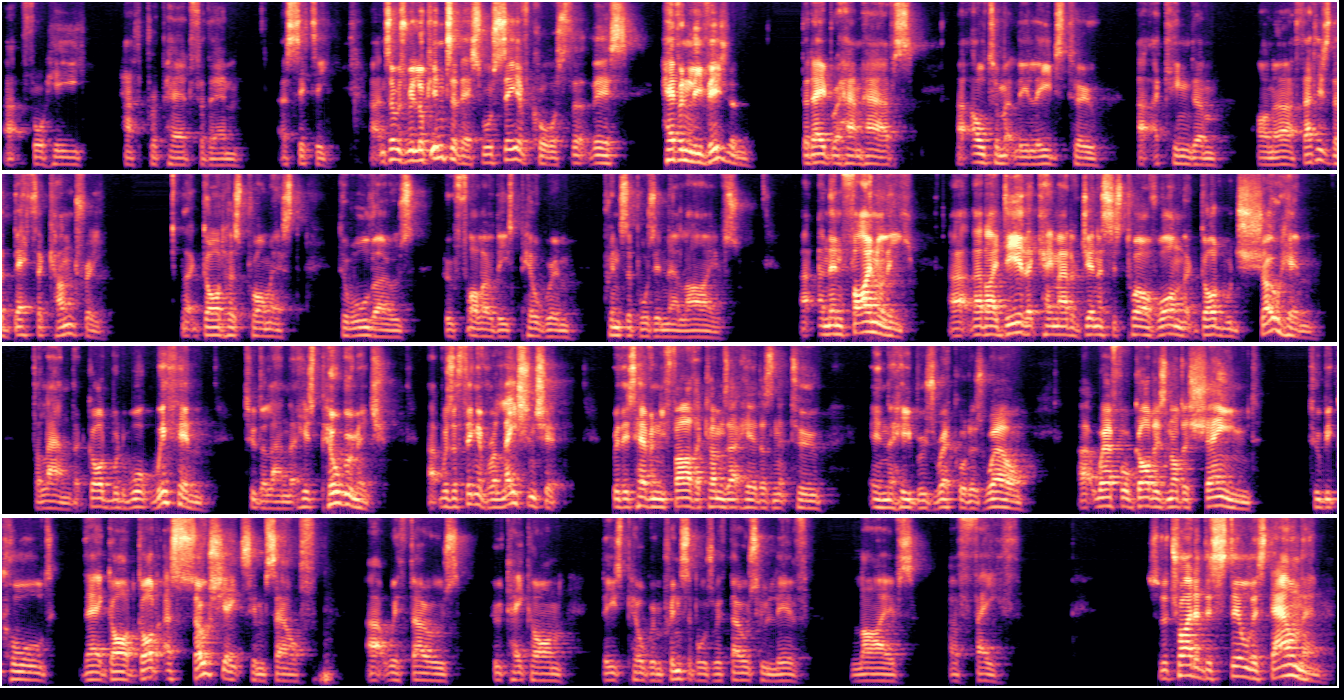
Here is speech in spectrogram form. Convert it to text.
uh, for he hath prepared for them a city. And so as we look into this, we'll see, of course, that this heavenly vision that Abraham has uh, ultimately leads to a kingdom on earth. That is the better country that God has promised to all those who follow these pilgrim principles in their lives. Uh, and then finally, uh, that idea that came out of Genesis 12:1 that God would show him the land, that God would walk with him to the land, that his pilgrimage uh, was a thing of relationship with his heavenly Father comes out here, doesn't it, too, in the Hebrews record as well. Uh, wherefore, God is not ashamed to be called their God. God associates himself uh, with those who take on these pilgrim principles with those who live lives of faith. So, to try to distill this down, then,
